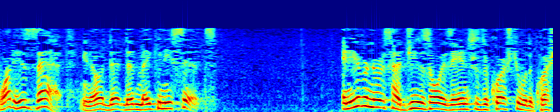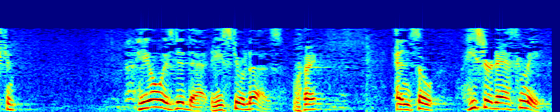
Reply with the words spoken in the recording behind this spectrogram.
What is that? You know, that doesn't make any sense. And you ever notice how Jesus always answers the question with a question? He always did that, he still does, right? And so he started asking me,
